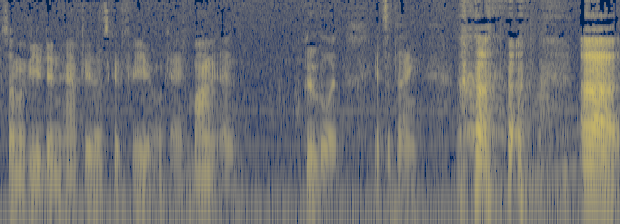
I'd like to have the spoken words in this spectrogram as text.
Some of you didn't have to. That's good for you. Okay, Mom, uh, Google it. It's a thing. uh,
